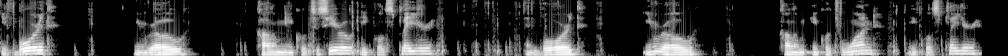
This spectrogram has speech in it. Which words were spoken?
if board in row column equal to 0 equals player and board in row column equal to 1 equals player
